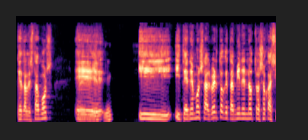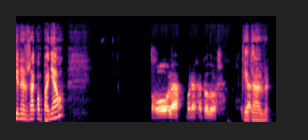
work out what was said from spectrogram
¿Qué tal estamos? Eh, bien, bien. Y, y tenemos a Alberto, que también en otras ocasiones nos ha acompañado. Hola, buenas a todos. ¿Qué tal, Alberto?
